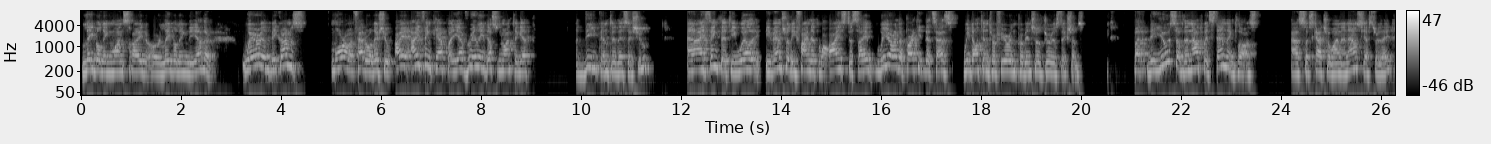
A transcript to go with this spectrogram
labeling one side or labeling the other. Where it becomes more of a federal issue, I, I think Poilievre really doesn't want to get deep into this issue. And I think that he will eventually find it wise to say, we are the party that says we don't interfere in provincial jurisdictions. But the use of the notwithstanding clause as Saskatchewan announced yesterday,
